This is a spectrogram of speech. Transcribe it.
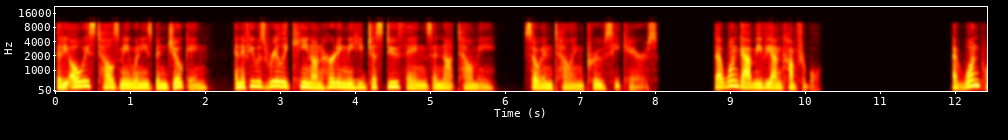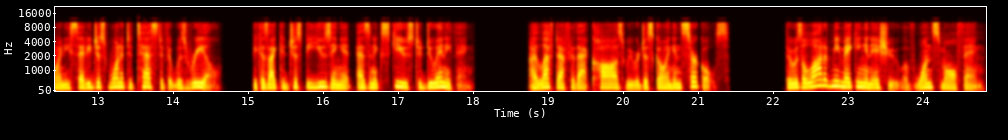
That he always tells me when he's been joking, and if he was really keen on hurting me, he'd just do things and not tell me so in telling proves he cares. That one got me the uncomfortable. At one point, he said he just wanted to test if it was real, because I could just be using it as an excuse to do anything. I left after that cause we were just going in circles. There was a lot of me making an issue of one small thing.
